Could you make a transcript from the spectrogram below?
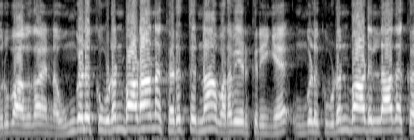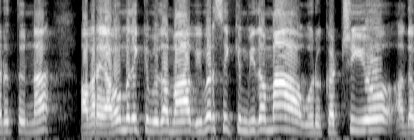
உருவாகுதா என்ன? உங்களுக்கு உடன்பாடான கருத்துன்னா வரவேற்கிறீங்க. உங்களுக்கு உடன்பாடு இல்லாத கருத்துன்னா அவரை அவமதிக்கும் விதமா விமர்சிக்கும் விதமா ஒரு கட்சியோ அந்த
